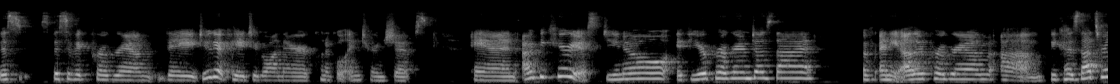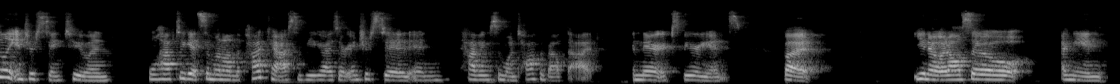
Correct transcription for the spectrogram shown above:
this specific program they do get paid to go on their clinical internships. And I would be curious, do you know if your program does that, of any other program? Um, because that's really interesting too. And we'll have to get someone on the podcast if you guys are interested in having someone talk about that and their experience. But, you know, it also, I mean,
